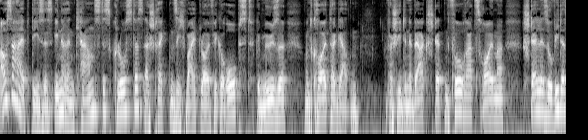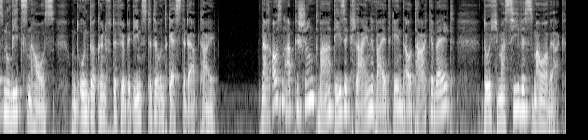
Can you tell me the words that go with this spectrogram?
Außerhalb dieses inneren Kerns des Klosters erstreckten sich weitläufige Obst-, Gemüse- und Kräutergärten, verschiedene Werkstätten, Vorratsräume, Ställe sowie das Novizenhaus und Unterkünfte für Bedienstete und Gäste der Abtei. Nach außen abgeschirmt war diese kleine, weitgehend autarke Welt durch massives Mauerwerk.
